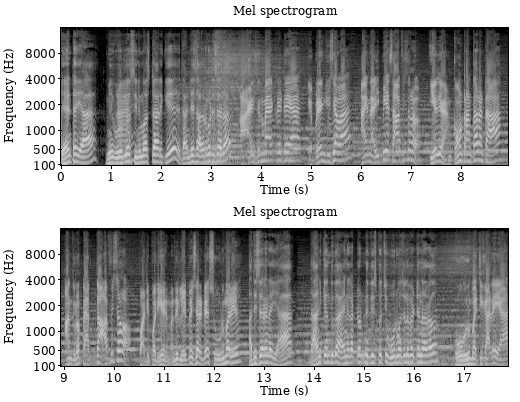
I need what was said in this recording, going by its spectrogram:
ఏంటయ్యా? మీ ఊర్లో సినిమా స్టార్కి దండేసి అదరగొట్టేశారా? ఆయన సినిమా యాక్టర్ అయ్యా. ఎప్పుడేం చూసావా? ఆయన ఐపీఎస్ ఆఫీసర్. ఏది ఎన్కౌంటర్ అంటారంట. అందులో పెద్ద ఆఫీసర్. పది పదిహేను మంది లేపేశారంటే చూడు మరి. అది సరేనయ్యా. దానికెందుకు ఆయన కట్టినట్టు తీసుకొచ్చి ఊరు మధ్యలో పెట్టినారు? ఊరు మధ్య కాదయ్యా.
